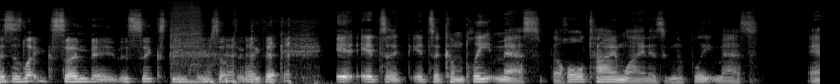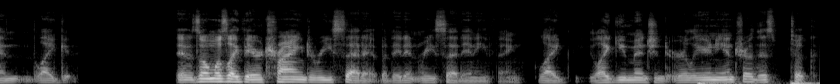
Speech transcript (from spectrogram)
This is like Sunday the sixteenth or something like that. It, it's a it's a complete mess. The whole timeline is a complete mess, and like it was almost like they were trying to reset it, but they didn't reset anything. Like like you mentioned earlier in the intro, this took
